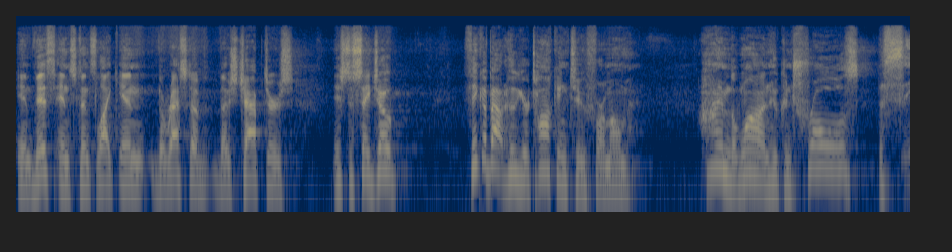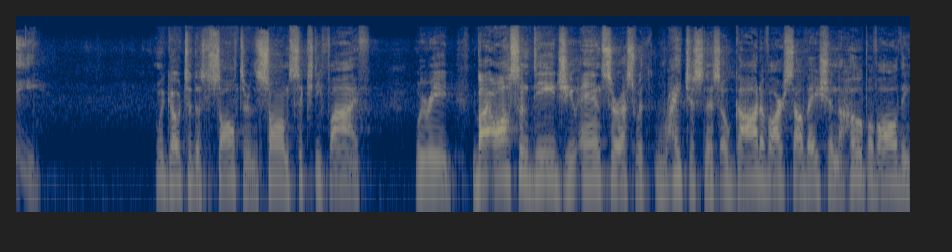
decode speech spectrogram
in this instance, like in the rest of those chapters, is to say, Job, think about who you're talking to for a moment. I'm the one who controls the sea. We go to the Psalter, the Psalm 65. We read, By awesome deeds you answer us with righteousness, O God of our salvation, the hope of all the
